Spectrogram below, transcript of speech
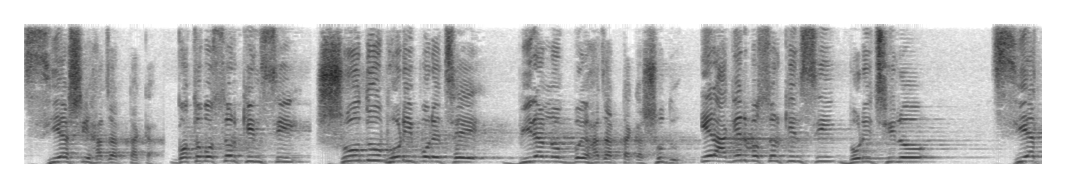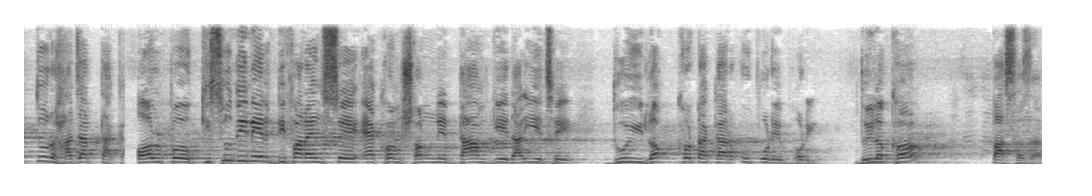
ছিয়াশি হাজার টাকা। গত বছর কিনছি, শুধু ভরি পড়েছে বিরানব্বই হাজার টাকা শুধু। এর আগের বছর কিনছি ভরি ছিল ছিয়াত্তর হাজার টাকা। অল্প কিছুদিনের ডিফারেন্সে এখন স্বর্ণের দাম গিয়ে দাঁড়িয়েছে দুই লক্ষ টাকার উপরে ভরি। দুই লক্ষ পাঁচ হাজার।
